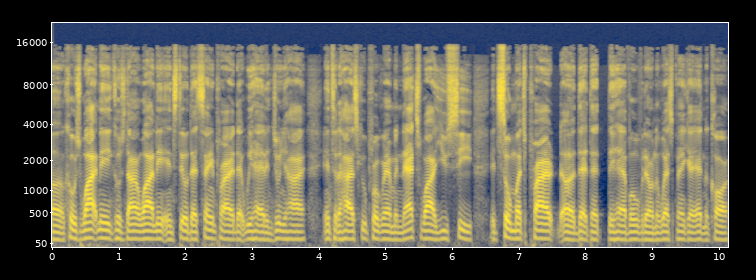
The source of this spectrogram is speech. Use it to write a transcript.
uh, Coach Watney, Coach Don Watney, instilled that same pride that we had in junior high into the high school program, and that's why you see it's so much pride uh, that that they have over there on the West Bank at Edna Karr,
